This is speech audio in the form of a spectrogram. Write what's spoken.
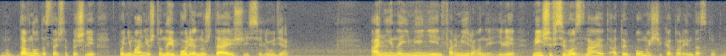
ну, давно достаточно пришли к пониманию, что наиболее нуждающиеся люди, они наименее информированы или меньше всего знают о той помощи, которая им доступна.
